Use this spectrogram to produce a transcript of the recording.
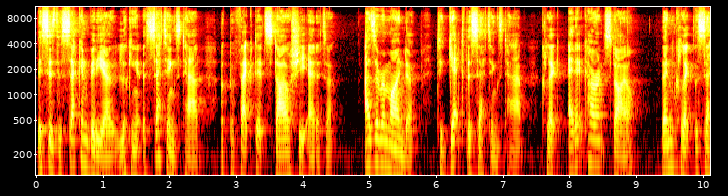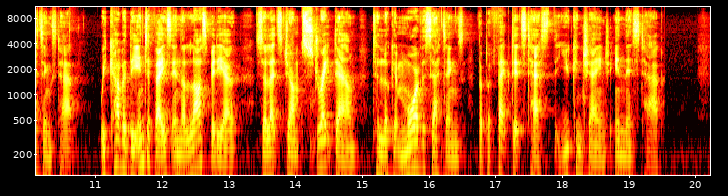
This is the second video looking at the Settings tab of Perfectit's Style Sheet Editor. As a reminder, to get to the Settings tab, click Edit Current Style, then click the Settings tab. We covered the interface in the last video, so let's jump straight down to look at more of the settings for Perfectit's tests that you can change in this tab.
